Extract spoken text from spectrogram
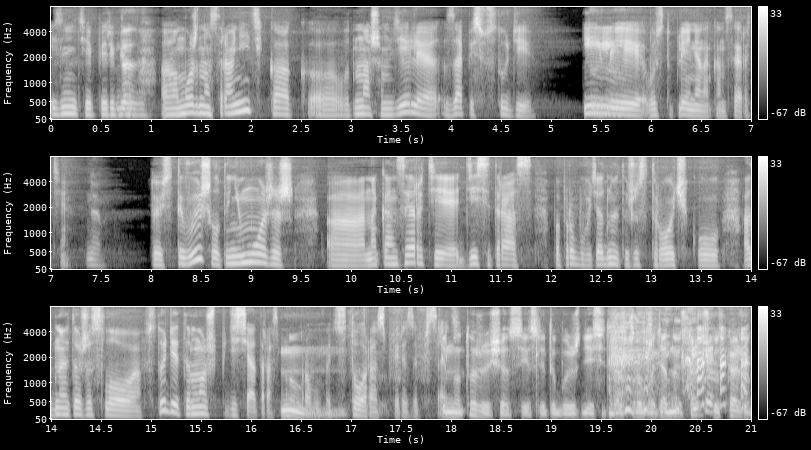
извините, я перебил. Да-да. А, Можно сравнить, как э, вот в нашем деле запись в студии или выступление на концерте. Да. То есть ты вышел, ты не можешь э, на концерте 10 раз попробовать одну и ту же строчку, одно и то же слово. В студии ты можешь 50 раз Ну, попробовать, 100 раз перезаписать. кино тоже сейчас, если ты будешь 10 раз пробовать одну строчку, скажут,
